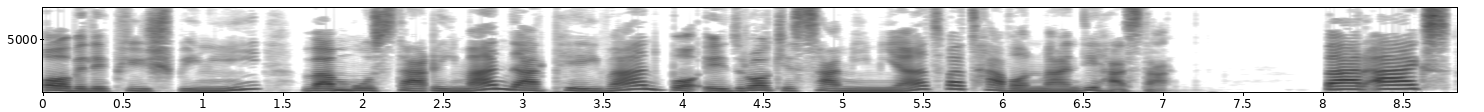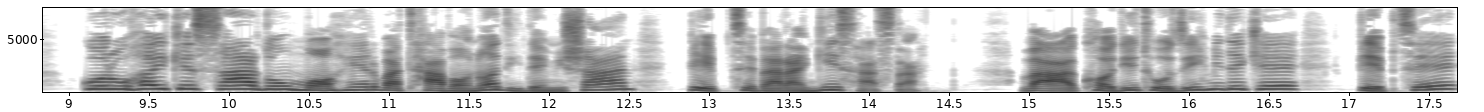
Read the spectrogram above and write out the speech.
قابل پیش بینی و مستقیما در پیوند با ادراک صمیمیت و توانمندی هستند. برعکس گروههایی که سرد و ماهر و توانا دیده میشن قبطه برانگیز هستند و کادی توضیح میده که قبطه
